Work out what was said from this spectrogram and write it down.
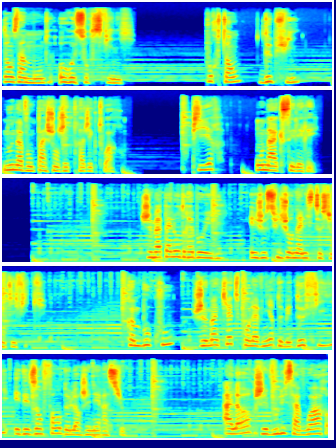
dans un monde aux ressources finies. Pourtant, depuis, nous n'avons pas changé de trajectoire. Pire, on a accéléré. Je m'appelle Audrey Boelly et je suis journaliste scientifique. Comme beaucoup, je m'inquiète pour l'avenir de mes deux filles et des enfants de leur génération. Alors, j'ai voulu savoir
